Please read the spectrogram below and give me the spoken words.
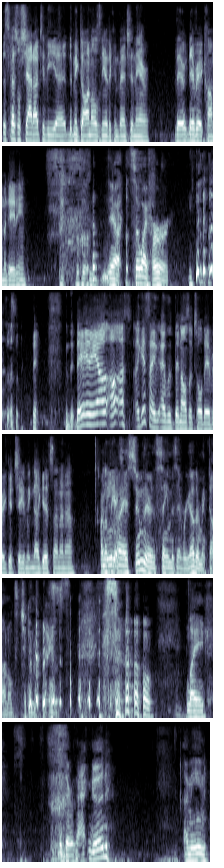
the special shout out to the uh, the McDonald's near the convention. They're they're they're very accommodating. Yeah. So I've heard. They they all, all, I guess I I've been also told they have very good chicken McNuggets. I don't know. I mean, yeah. I assume they're the same as every other McDonald's chicken McNuggets. so, like, they're that good. I mean,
